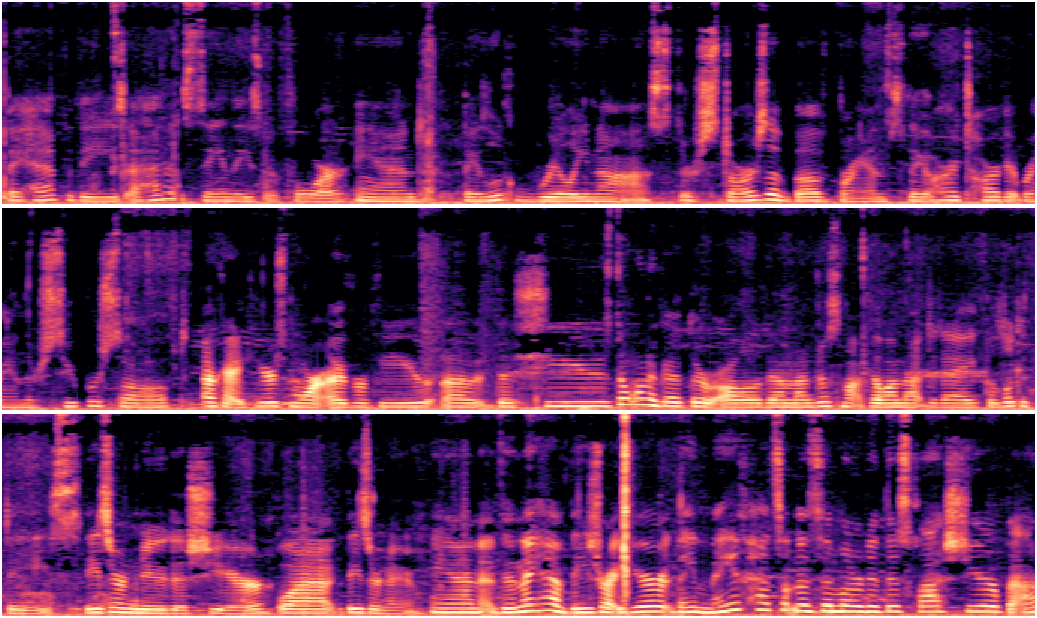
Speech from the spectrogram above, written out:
they have these. I haven't seen these before and they look really nice. They're stars above brands. They are a target brand. They're super soft. Okay here's more overview of the shoes. Don't want to go through all of them. I'm just not feeling that today but look at these. These are new this year. Black black. These are new. And then they have these right here. They may have had something similar to this last year, but I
